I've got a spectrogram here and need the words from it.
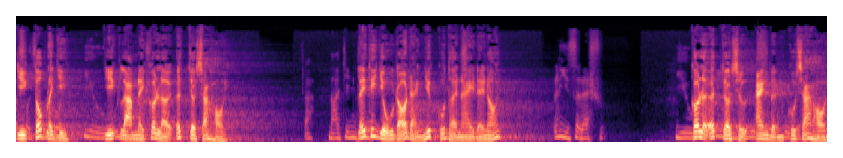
Việc tốt là gì? Việc làm này có lợi ích cho xã hội. Lấy thí dụ rõ ràng nhất của thời này để nói. Có lợi ích cho sự an định của xã hội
